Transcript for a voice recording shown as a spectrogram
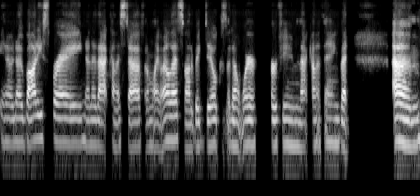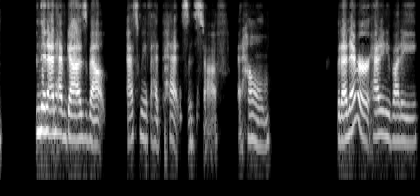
you know no body spray none of that kind of stuff and i'm like well that's not a big deal because i don't wear perfume and that kind of thing but um and then i'd have guys about ask me if i had pets and stuff at home but i never had anybody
